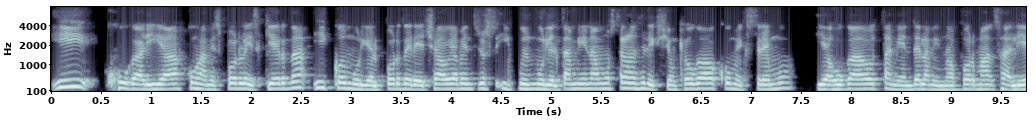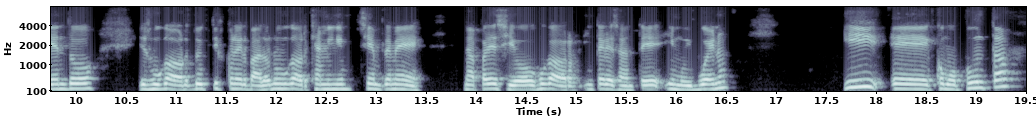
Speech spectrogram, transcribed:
y jugaría con James por la izquierda y con Muriel por derecha, obviamente, y pues Muriel también ha mostrado una selección que ha jugado como extremo y ha jugado también de la misma forma saliendo, es jugador dúctil con el balón, un jugador que a mí siempre me, me ha parecido un jugador interesante y muy bueno. Y eh, como punta,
